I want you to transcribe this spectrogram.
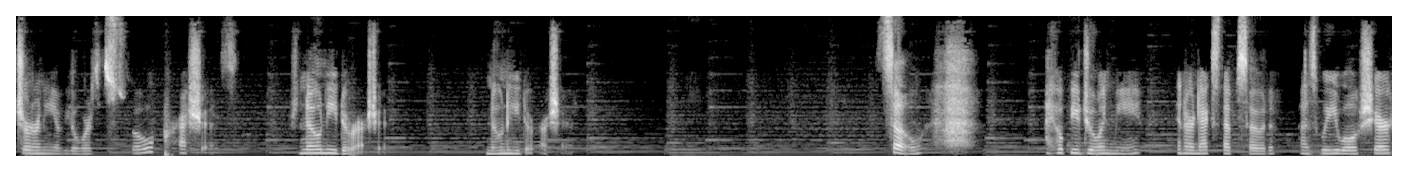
journey of yours is so precious. There's no need to rush it. No need to rush it. So, I hope you join me in our next episode as we will share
